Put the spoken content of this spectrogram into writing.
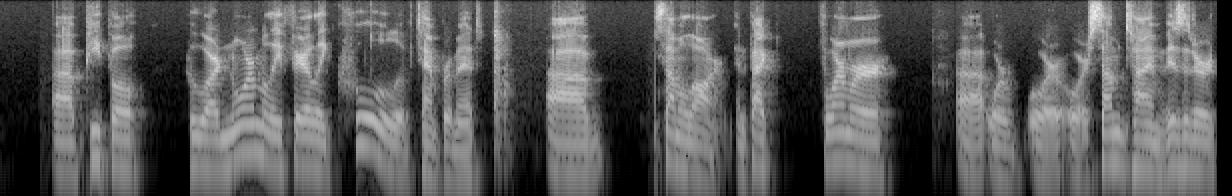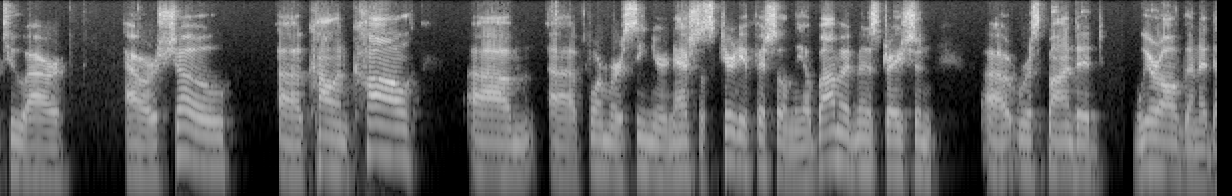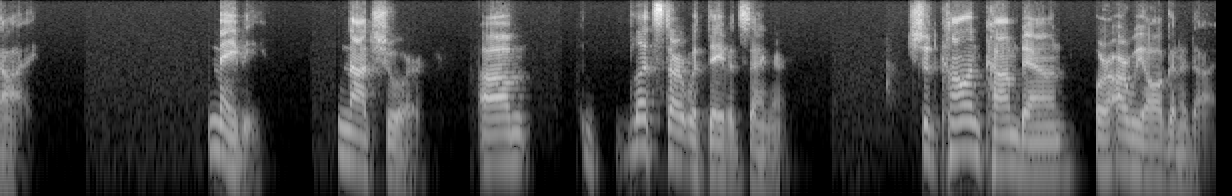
uh, people who are normally fairly cool of temperament um, some alarm. In fact, former uh, or or or sometime visitor to our our show, uh, Colin Kahl, um, uh, former senior national security official in the Obama administration, uh, responded, "We're all going to die." Maybe, not sure. Um, let's start with David Sanger. Should Colin calm down, or are we all going to die?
